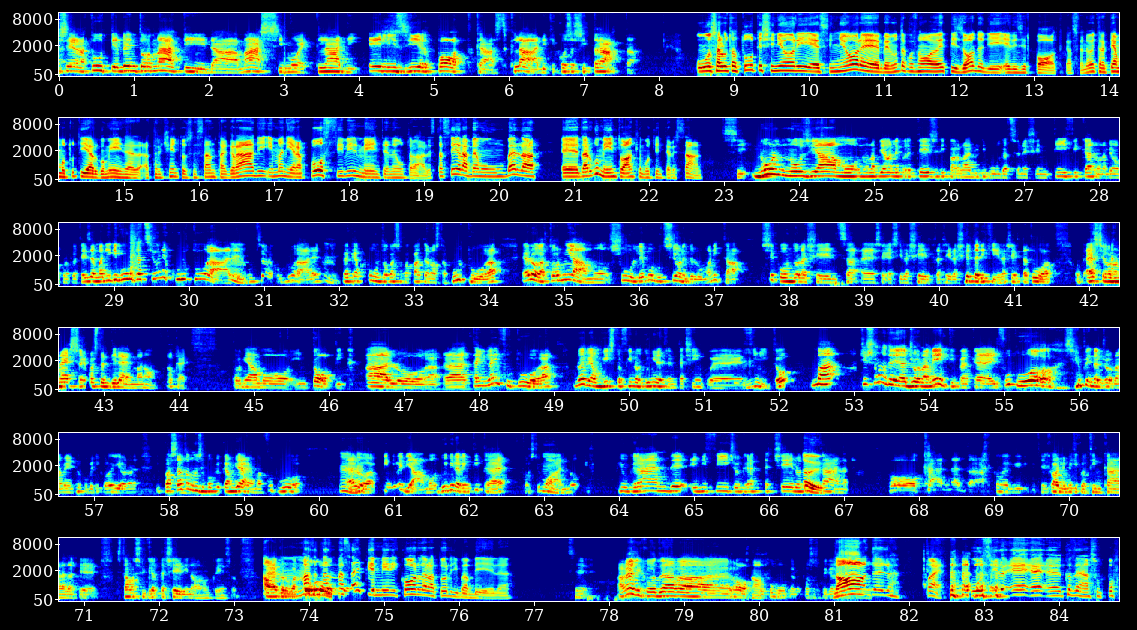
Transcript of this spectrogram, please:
buonasera a tutti e bentornati da Massimo e Cladi Elisir Podcast. Cladi, che cosa si tratta? Un saluto a tutti signori e signore, benvenuti a questo nuovo episodio di Elisir Podcast. Noi trattiamo tutti gli argomenti a 360 gradi in maniera possibilmente neutrale. Stasera abbiamo un bel eh, argomento anche molto interessante. Sì, non osiamo, non abbiamo le pretese di parlare di divulgazione scientifica, non abbiamo quelle pretese, ma di divulgazione culturale, mm. divulgazione culturale mm. perché appunto questo fa parte della nostra cultura. E allora torniamo sull'evoluzione dell'umanità secondo la scienza, eh, sì, la scelta, sì, la scelta di chi? La scelta tua? Essere o non essere, questo è il dilemma, no? Ok, torniamo in topic. Allora, la timeline futura, noi abbiamo visto fino al 2035 mm. finito, ma ci sono degli aggiornamenti perché il futuro è sempre in aggiornamento, come dico io. Il passato non si può più cambiare, ma il futuro. Mm-hmm. Allora, quindi vediamo 2023, prossimo mm. anno, il più grande edificio grattacielo del oh. Canada. Oh, Canada! Come ti ricordi il mitico Team Canada che stava sui grattacieli? No, non penso. No, Eccolo qua. Ma, ma, ma, sai che mi ricorda la Torre di Babele? Sì. A me ricordava Rocco, no. comunque non posso spiegare. No, Beh, un è, è, è, cos'è una suppo?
